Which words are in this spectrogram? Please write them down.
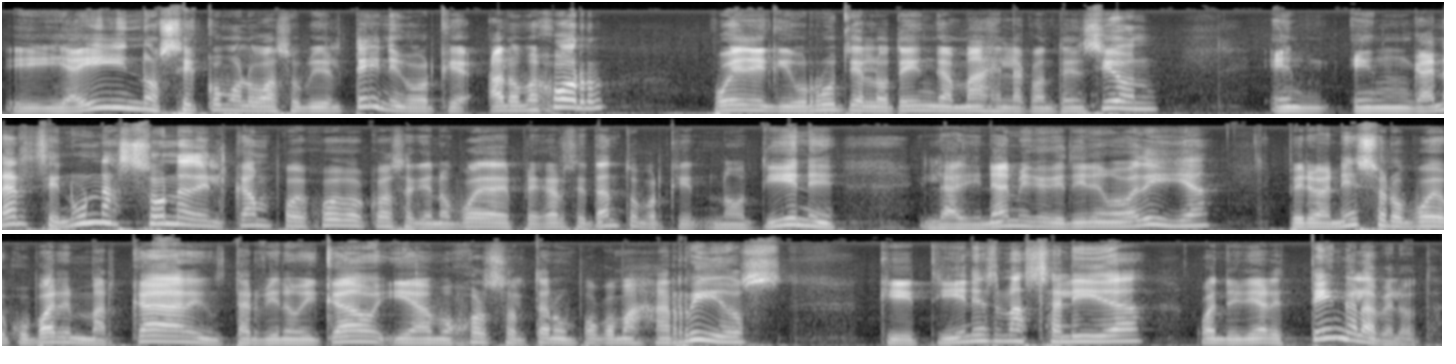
Y ahí no sé cómo lo va a subir el técnico, porque a lo mejor puede que Urrutia lo tenga más en la contención, en, en ganarse en una zona del campo de juego, cosa que no puede desplegarse tanto porque no tiene la dinámica que tiene Bobadilla, pero en eso lo puede ocupar en marcar, en estar bien ubicado y a lo mejor soltar un poco más a Ríos, que tienes más salida cuando Linares tenga la pelota.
